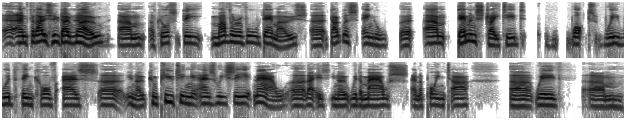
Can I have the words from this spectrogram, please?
and for those who don't know, um, of course, the mother of all demos, uh, Douglas Engelbart, um, demonstrated what we would think of as, uh, you know, computing as we see it now. Uh, that is, you know, with a mouse and a pointer, uh, with um,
